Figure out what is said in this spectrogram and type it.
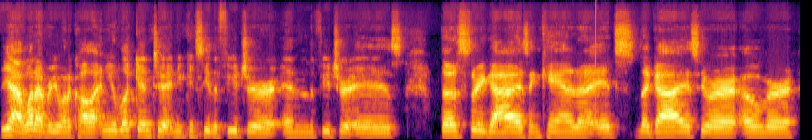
Yeah, whatever you want to call it. And you look into it and you can see the future. And the future is those three guys in Canada. It's the guys who are over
